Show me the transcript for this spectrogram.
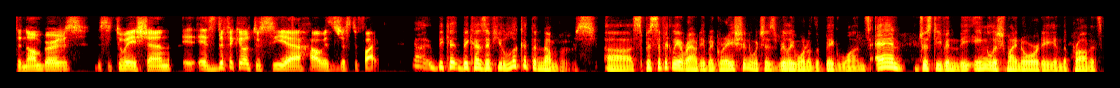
the numbers, the situation, it, it's difficult to see uh, how it's justified. Yeah, because because if you look at the numbers, uh, specifically around immigration, which is really one of the big ones, and just even the English minority in the province,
